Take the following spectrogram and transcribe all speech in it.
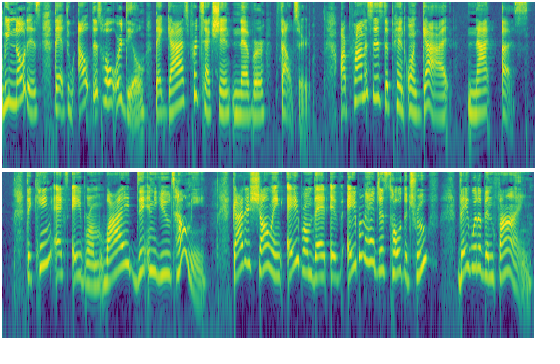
We notice that throughout this whole ordeal that God's protection never faltered. Our promises depend on God, not us. The king asked Abram, Why didn't you tell me? God is showing Abram that if Abram had just told the truth, they would have been fine.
